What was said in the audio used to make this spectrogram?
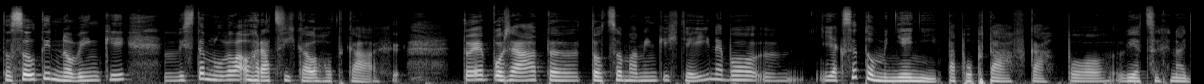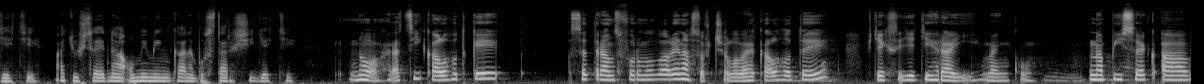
To jsou ty novinky. Vy jste mluvila o hracích kalhotkách to je pořád eh, to, co maminky chtějí, nebo eh, jak se to mění, ta poptávka po věcech na děti, ať už se jedná o miminka nebo starší děti? No, hrací kalhotky se transformovaly na sovčelové kalhoty, v těch si děti hrají venku. Na písek a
